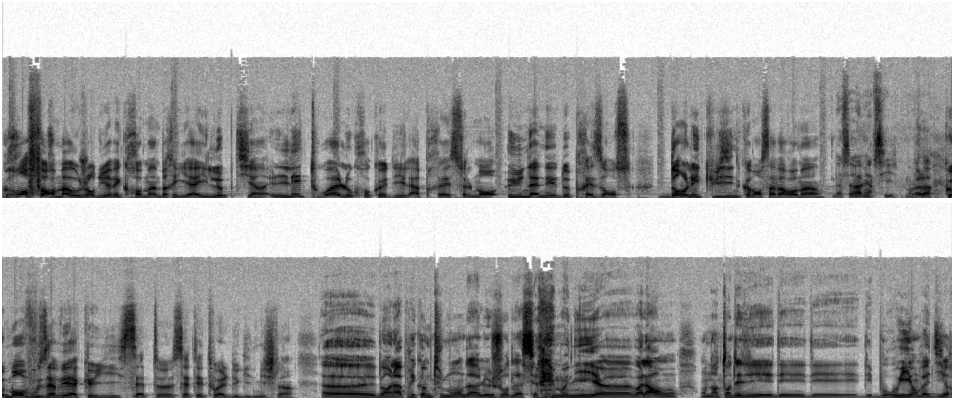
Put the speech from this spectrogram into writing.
Grand format aujourd'hui avec Romain Bria. Il obtient l'étoile au crocodile après seulement une année de présence dans les cuisines. Comment ça va, Romain? Bah Ça va, merci. Voilà. Comment vous avez accueilli cette, euh, cette étoile du guide Michelin? Euh, ben On l'a appris comme tout le monde, hein, le jour de la cérémonie. Euh, voilà, on, entendait des, des, des, bruits, on va dire.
